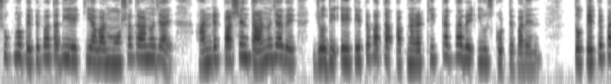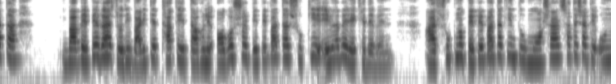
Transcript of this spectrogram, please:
শুকনো পেঁপে পাতা দিয়ে কি আবার মশা তাড়ানো যায়? হান্ড্রেড পার্সেন্ট তাড়ানো যাবে যদি এই পেঁপে পাতা আপনারা ঠিকঠাকভাবে ইউজ করতে পারেন। তো পেঁপে পাতা বা পেঁপে গাছ যদি বাড়িতে থাকে তাহলে অবশ্যই পেঁপে পাতা শুকিয়ে এভাবে রেখে দেবেন। আর শুকনো পেঁপে পাতা কিন্তু মশার সাথে সাথে অন্য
